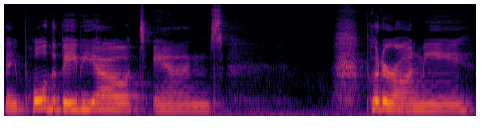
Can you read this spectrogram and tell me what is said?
They pulled the baby out and put her on me.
